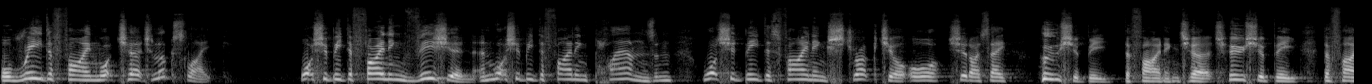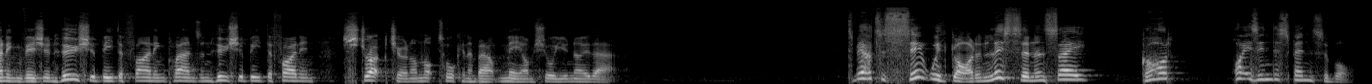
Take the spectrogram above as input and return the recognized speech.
or redefine what church looks like. What should be defining vision and what should be defining plans and what should be defining structure, or should I say, who should be defining church? Who should be defining vision? Who should be defining plans? And who should be defining structure? And I'm not talking about me, I'm sure you know that. To be able to sit with God and listen and say, God, what is indispensable?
